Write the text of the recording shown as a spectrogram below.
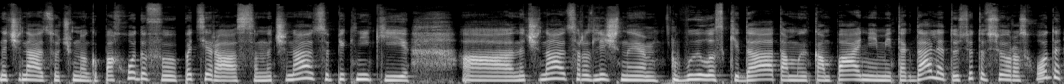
Начинаются очень много походов э, по террасам, начинаются пикники, а, начинаются различные вылазки, да, там и компаниями и так далее. То есть это все расходы,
